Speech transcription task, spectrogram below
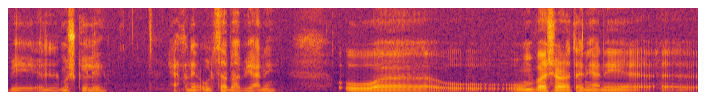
بالمشكلة. يعني خلينا نقول سبب يعني. و- ومباشرة يعني آه،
